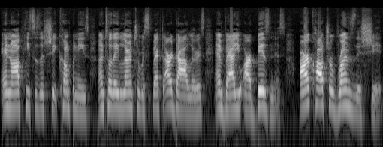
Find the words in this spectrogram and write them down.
and all pieces of shit companies until they learn to respect our dollars and value our business. Our culture runs this shit.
